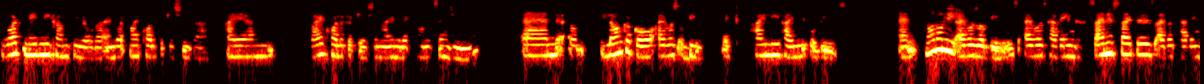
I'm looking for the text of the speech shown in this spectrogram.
what made me come to yoga and what my qualifications are? I am, by qualification, I am electronics engineer. And um, long ago, I was obese, like highly, highly obese. And not only I was obese, I was having sinusitis, I was having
